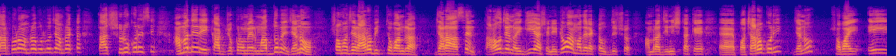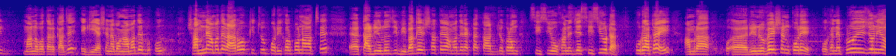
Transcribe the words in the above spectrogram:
তারপরও আমরা বলব যে আমরা একটা কাজ শুরু করেছি। আমাদের এই কার্যক্রমের মাধ্যমে যেন সমাজের আরও বিত্তবানরা যারা আছেন, তারাও যেন এগিয়ে আসেন। এটাও আমাদের একটা উদ্দেশ্য। আমরা জিনিসটাকে প্রচারও করি, যেন সবাই এই মানবতার কাজে এগিয়ে আসেন। এবং আমাদের সামনে আমাদের আরও কিছু পরিকল্পনা আছে। কার্ডিওলজি বিভাগের সাথে আমাদের একটা কার্যক্রম সিসিও ওখানে যে সিসিওটা পুরাটাই আমরা রিনোভেশন করে ওখানে প্রয়োজনীয়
